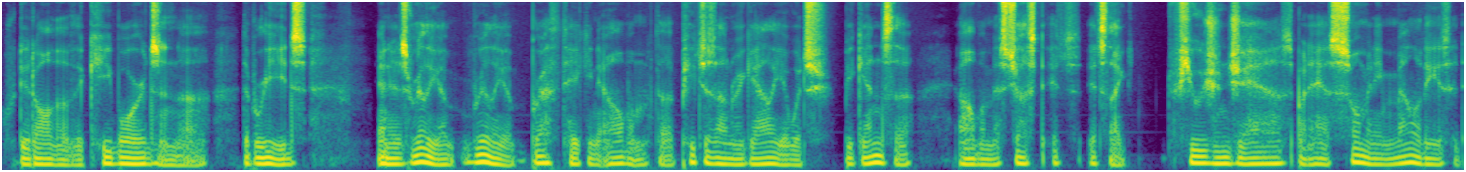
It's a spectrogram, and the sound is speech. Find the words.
who did all of the keyboards and the reeds, and it is really a really a breathtaking album. The Peaches en Regalia, which begins the album, is just it's it's like fusion jazz, but it has so many melodies. It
